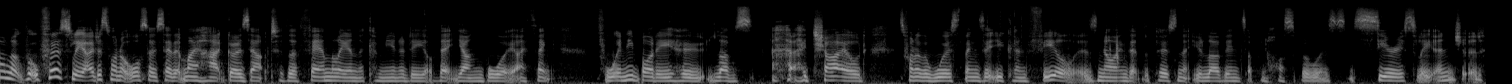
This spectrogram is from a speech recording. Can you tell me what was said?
Oh, look, well, firstly, I just want to also say that my heart goes out to the family and the community of that young boy. I think for anybody who loves a child, it's one of the worst things that you can feel is knowing that the person that you love ends up in hospital and is seriously injured.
